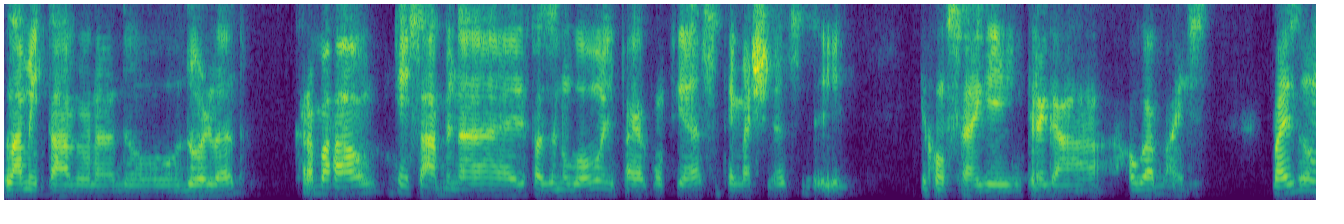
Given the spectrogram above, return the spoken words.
lamentável né, do, do Orlando. Carabarral, quem sabe, né, ele fazendo gol, ele pega confiança, tem mais chances e, e consegue entregar algo a mais. Mas, no,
